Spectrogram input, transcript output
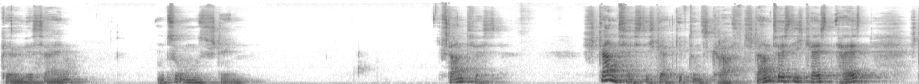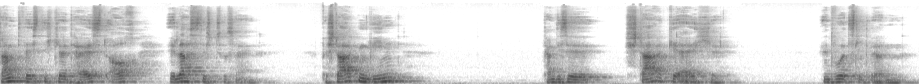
können wir sein und zu uns stehen. Standfest. Standfestigkeit gibt uns Kraft. Standfestigkeit heißt, Standfestigkeit heißt auch elastisch zu sein. Bei starkem Wind kann diese starke Eiche entwurzelt werden.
